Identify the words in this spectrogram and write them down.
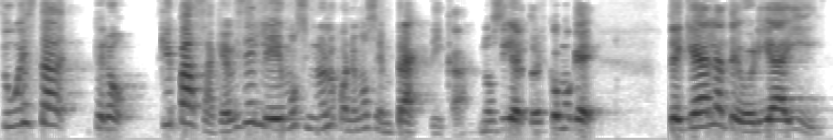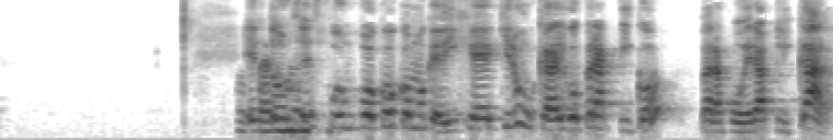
tú estás, pero ¿qué pasa? Que a veces leemos y no lo ponemos en práctica, ¿no es cierto? Es como que te queda la teoría ahí. Entonces fue un poco como que dije, quiero buscar algo práctico para poder aplicar,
